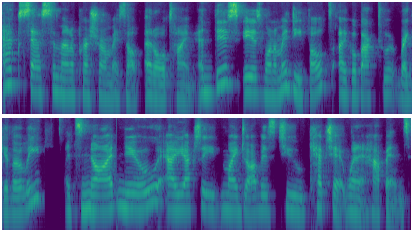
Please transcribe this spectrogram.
excess amount of pressure on myself at all time. And this is one of my defaults. I go back to it regularly. It's not new. I actually, my job is to catch it when it happens.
